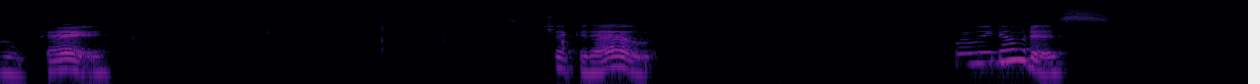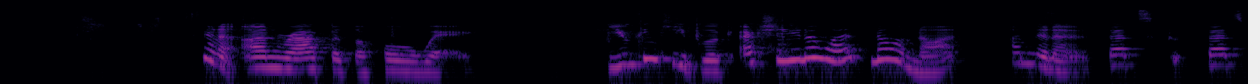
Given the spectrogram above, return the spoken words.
Okay. Check it out. We notice? I'm gonna unwrap it the whole way. You can keep look. Actually, you know what? No, I'm not. I'm gonna. That's that's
